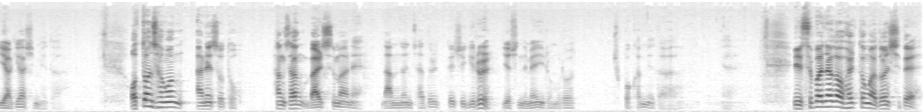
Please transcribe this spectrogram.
이야기하십니다. 어떤 상황 안에서도 항상 말씀 안에 남는 자들 되시기를 예수님의 이름으로 축복합니다. 예. 이 스바냐가 활동하던 시대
